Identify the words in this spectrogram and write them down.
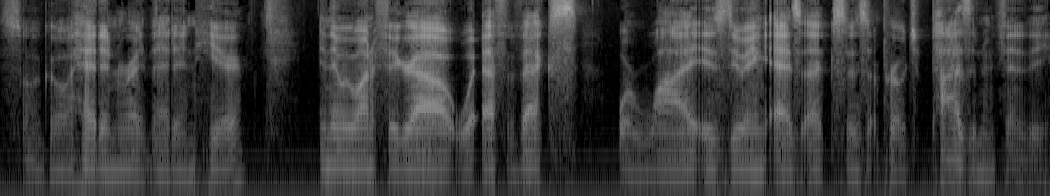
So I'll go ahead and write that in here. And then we want to figure out what f of x or y is doing as x's approach positive infinity.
